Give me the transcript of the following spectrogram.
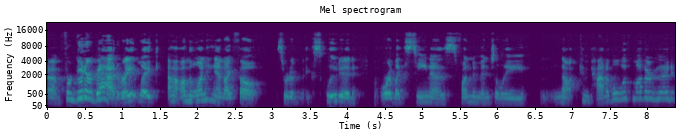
um, for good or bad, right? Like, uh, on the one hand, I felt sort of excluded or like seen as fundamentally not compatible with motherhood.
